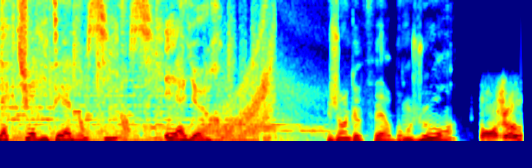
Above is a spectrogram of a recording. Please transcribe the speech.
L'actualité à Nancy, et ailleurs. Jean Gopfer, bonjour. Bonjour.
